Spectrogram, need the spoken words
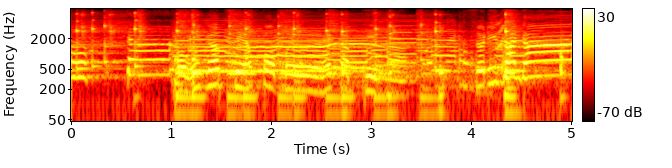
วจ้าขอบคุณครับเสียงปรบมือให้กับทีมงานสวัสดีท่านครับ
